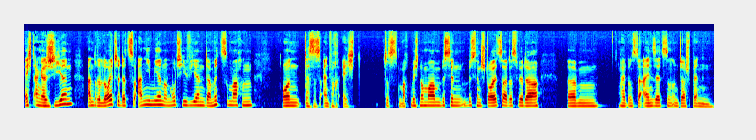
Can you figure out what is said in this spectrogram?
echt engagieren, andere Leute dazu animieren und motivieren, da mitzumachen. Und das ist einfach echt, das macht mich nochmal ein bisschen, ein bisschen stolzer, dass wir da ähm, halt uns da einsetzen und da spenden.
